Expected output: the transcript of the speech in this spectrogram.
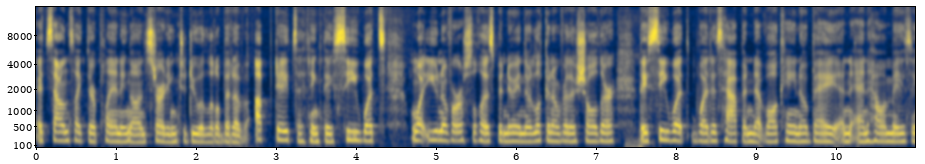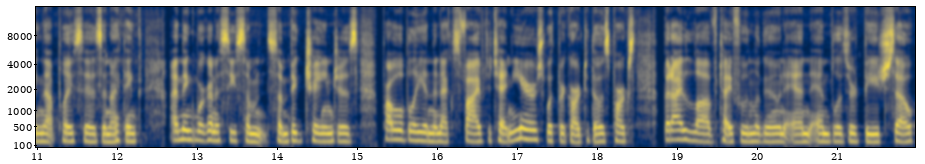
It sounds like they're planning on starting to do a little bit of updates. I think they see what's what Universal has been doing. They're looking over their shoulder. They see what what has happened at Volcano Bay and, and how amazing that place is. And I think I think we're going to see some some big changes probably in the next five to ten years with regard to those parks. But I love Typhoon Lagoon and and Blizzard Beach. So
